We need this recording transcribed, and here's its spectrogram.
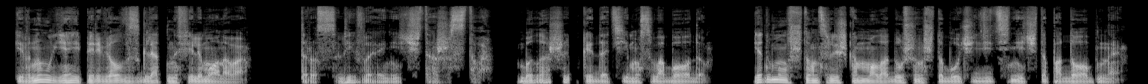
— кивнул я и перевел взгляд на Филимонова. Трусливое ничтожество. Было ошибкой дать ему свободу. Я думал, что он слишком малодушен, чтобы учредить нечто подобное,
